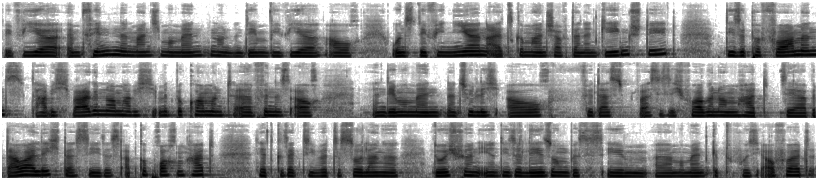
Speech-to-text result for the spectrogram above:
wie wir empfinden in manchen Momenten und in dem, wie wir auch uns definieren als Gemeinschaft dann entgegensteht. Diese Performance habe ich wahrgenommen, habe ich mitbekommen und äh, finde es auch in dem Moment natürlich auch für das, was sie sich vorgenommen hat, sehr bedauerlich, dass sie das abgebrochen hat. Sie hat gesagt, sie wird das so lange durchführen, ihr diese Lesung, bis es eben äh, einen Moment gibt, wo sie aufhört.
